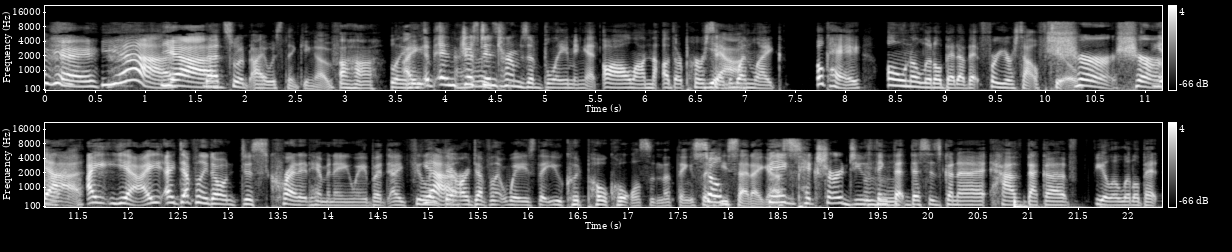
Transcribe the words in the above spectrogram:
okay. Yeah. Yeah. That's what I was thinking of. Uh huh. blaming I- and I just in terms of blaming it all on the other person Yeah. when like okay own a little bit of it for yourself too Sure, sure. Yeah. I yeah, I, I definitely don't discredit him in any way, but I feel Yeah. like there are definite ways that you could poke holes in the things so that he said, I guess. Mm-hmm. big picture do you think that this is gonna have becca feel a little bit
